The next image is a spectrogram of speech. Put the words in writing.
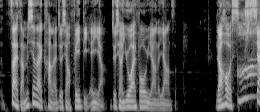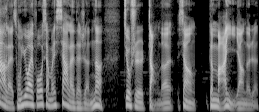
呃在咱们现在看来就像飞碟一样，就像 UFO 一样的样子。然后哦。下来从 UFO 下面下来的人呢，就是长得像跟蚂蚁一样的人。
